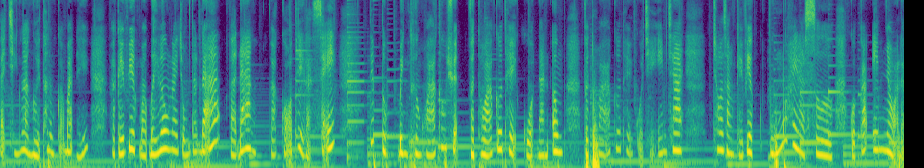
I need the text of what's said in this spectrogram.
lại chính là người thân của các bạn ấy. Và cái việc mà bấy lâu nay chúng ta đã và đang và có thể là sẽ tiếp tục bình thường hóa câu chuyện vật hóa cơ thể của đàn ông, vật hóa cơ thể của trẻ em trai. Cho rằng cái việc búng hay là sờ của các em nhỏ là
